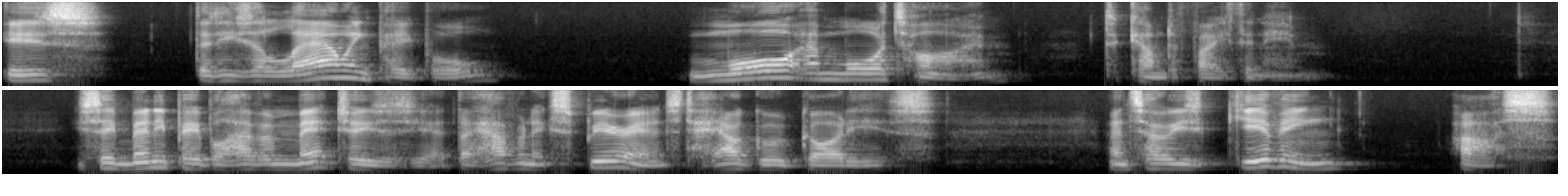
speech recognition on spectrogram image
is that he's allowing people more and more time to come to faith in him. You see, many people haven't met Jesus yet, they haven't experienced how good God is. And so he's giving us,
